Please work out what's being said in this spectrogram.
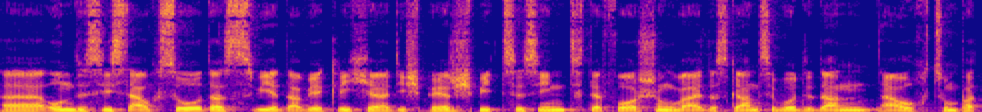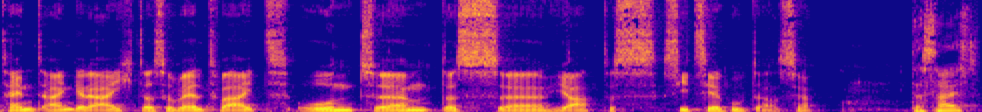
Äh, und es ist auch so, dass wir da wirklich äh, die Speerspitze sind der Forschung, weil das Ganze wurde dann auch zum Patent eingereicht, also weltweit. Und ähm, das, äh, ja, das sieht sehr gut aus, ja. Das heißt,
